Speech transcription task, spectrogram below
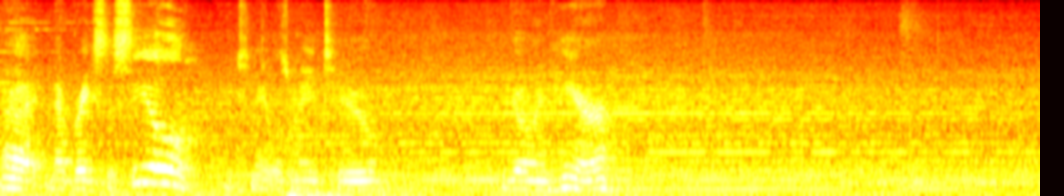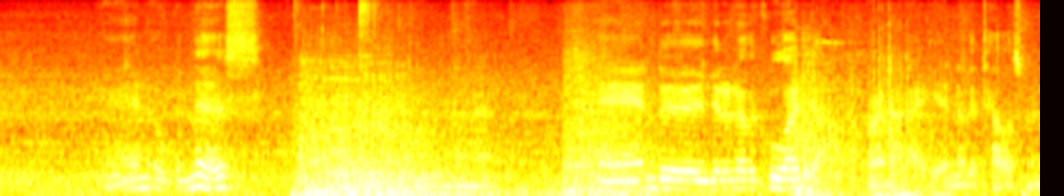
Alright, that breaks the seal, which enables me to go in here this and uh, get another cool idea. Or not idea, another talisman.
